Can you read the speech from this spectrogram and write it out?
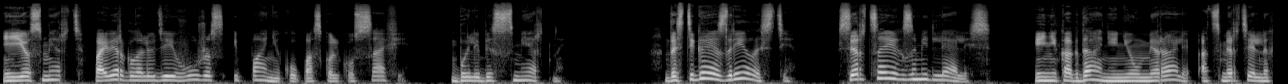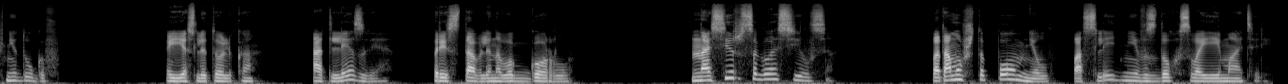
Ее смерть повергла людей в ужас и панику, поскольку Сафи были бессмертны. Достигая зрелости, сердца их замедлялись, и никогда они не умирали от смертельных недугов. Если только от лезвия, приставленного к горлу. Насир согласился, потому что помнил последний вздох своей матери.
